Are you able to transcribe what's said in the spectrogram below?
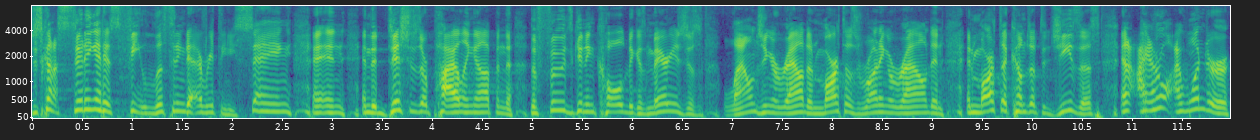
just kind of sitting at his feet, listening to everything he's saying, and, and the dishes are piling up, and the, the food's getting cold because Mary is just lounging around, and Martha's running around, and, and Martha comes up to Jesus, and I don't know, I wonder,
